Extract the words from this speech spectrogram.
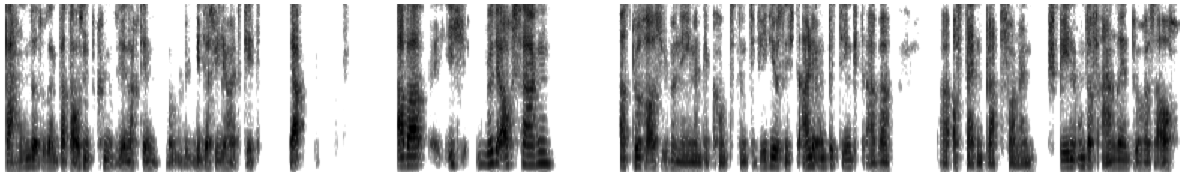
paar hundert oder ein paar tausend, je nachdem, wie das Video halt geht. Ja. Aber ich würde auch sagen, äh, durchaus übernehmen den Content und die Videos, nicht alle unbedingt, aber äh, auf beiden Plattformen spielen und auf anderen durchaus auch.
